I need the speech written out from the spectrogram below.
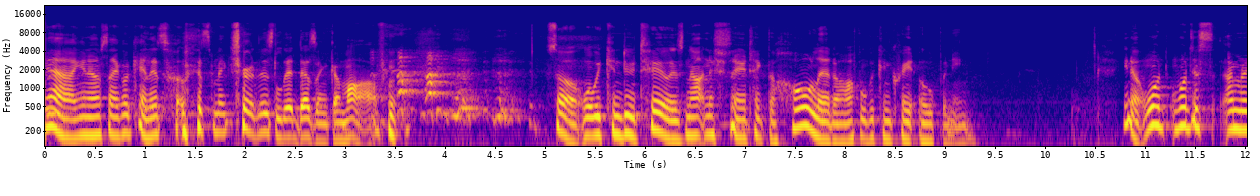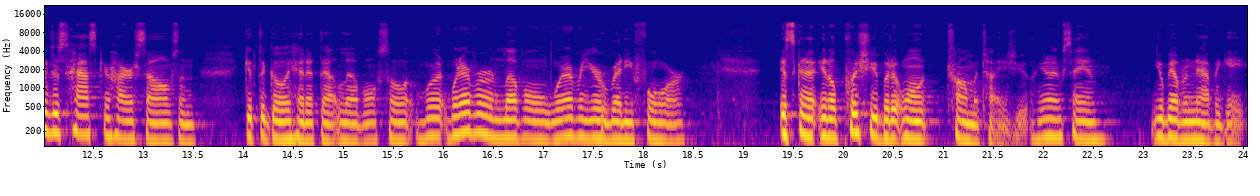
yeah, you know, it's like, okay, let's let's make sure this lid doesn't come off. so what we can do too is not necessarily take the whole lid off, but we can create opening. You know, we'll, we'll just, I'm going to just ask your higher selves and get the go ahead at that level. So whatever level, whatever you're ready for, it's gonna, it'll push you, but it won't traumatize you. You know what I'm saying? You'll be able to navigate.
